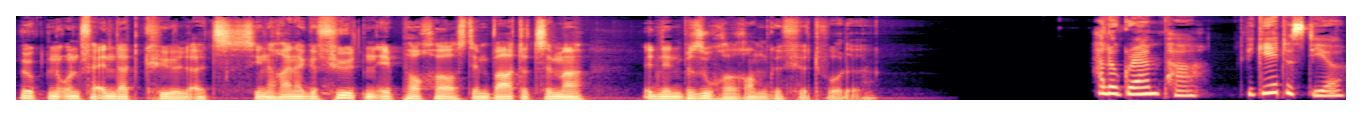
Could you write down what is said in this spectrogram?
wirkten unverändert kühl, als sie nach einer gefühlten Epoche aus dem Wartezimmer in den Besucherraum geführt wurde. Hallo Grandpa, wie geht es dir?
